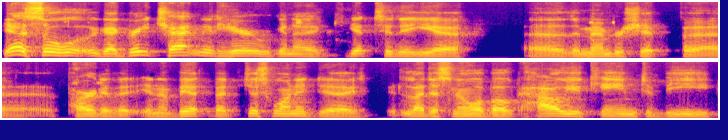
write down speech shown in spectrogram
Yeah, so we got great chatting it here. We're going to get to the uh, uh, the membership uh, part of it in a bit, but just wanted to let us know about how you came to be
